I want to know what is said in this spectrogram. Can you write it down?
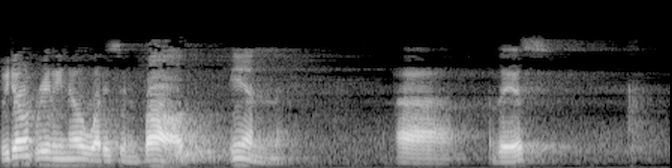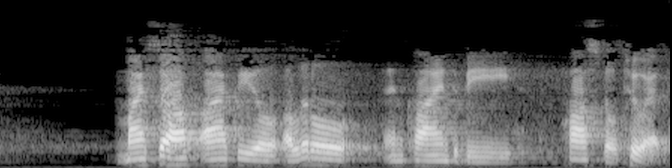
We don't really know what is involved in uh, this. Myself, I feel a little inclined to be hostile to it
